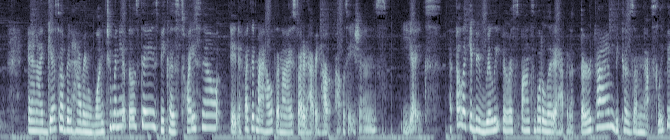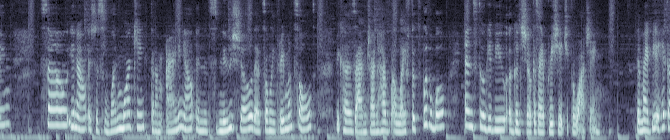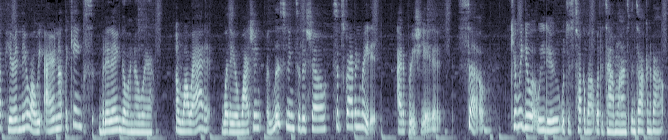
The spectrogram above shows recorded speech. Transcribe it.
and I guess I've been having one too many of those days because twice now it affected my health and I started having heart palpitations. Yikes. I felt like it'd be really irresponsible to let it happen a third time because I'm not sleeping. So, you know, it's just one more kink that I'm ironing out in this new show that's only three months old because I'm trying to have a life that's livable and still give you a good show because I appreciate you for watching. There might be a hiccup here and there while we iron out the kinks, but it ain't going nowhere. And while we're at it, whether you're watching or listening to the show, subscribe and rate it. I'd appreciate it. So, can we do what we do, which is talk about what the timeline's been talking about?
